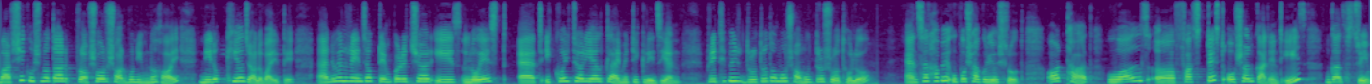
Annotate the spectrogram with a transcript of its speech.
বার্ষিক উষ্ণতার প্রসর সর্বনিম্ন হয় নিরক্ষীয় জলবায়ুতে। Annual range of temperature is lowest at equatorial climatic region পৃথিবীর দ্রুততম সমুদ্র স্রোত হলো অ্যান্সার হবে উপসাগরীয় স্রোত। অর্থাৎ world's fastest ocean current is Gulf Stream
